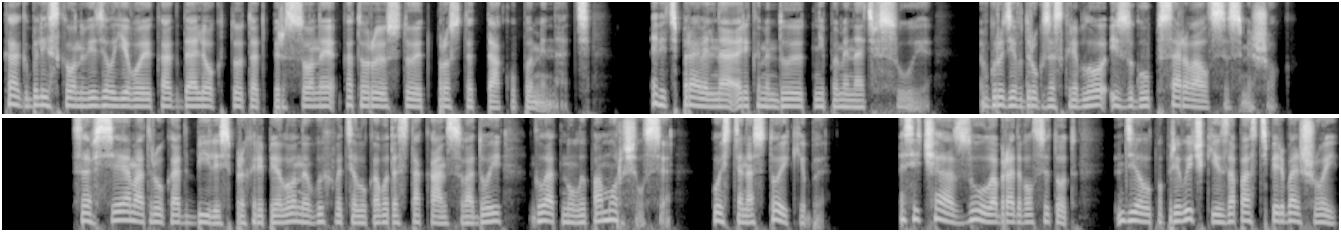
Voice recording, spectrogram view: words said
как близко он видел его и как далек тот от персоны, которую стоит просто так упоминать. Ведь правильно рекомендуют не поминать в суе. В груди вдруг заскребло, из губ сорвался смешок. Совсем от рук отбились, прохрипел он и выхватил у кого-то стакан с водой, глотнул и поморщился. Костя на стойке бы. А сейчас Зул, обрадовался тот, делал по привычке и запас теперь большой.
